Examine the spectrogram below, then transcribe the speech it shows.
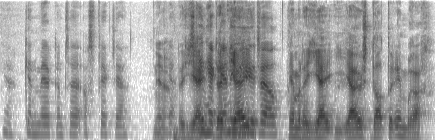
ja, kenmerkend eh, aspect, ja. Ja. ja. Dat Misschien jij- dat het wel. Ja, maar dat jij juist dat erin bracht.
